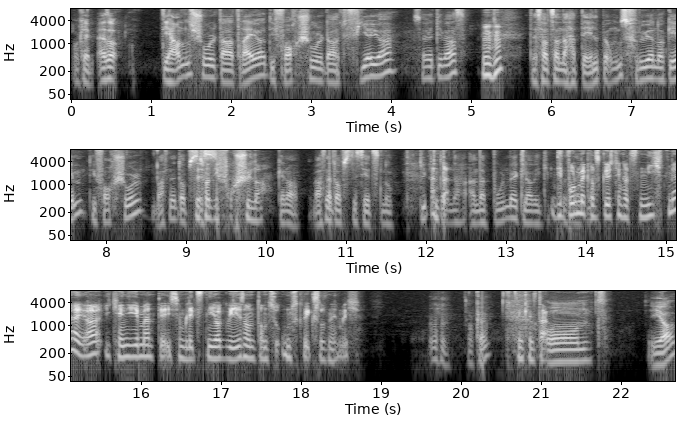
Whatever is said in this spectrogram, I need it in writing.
Okay, also die Handelsschule dauert drei Jahre, die Fachschule dauert vier Jahre, soweit ich weiß. Mhm. Das hat es an der HTL bei uns früher noch gegeben, die Fachschule. Weiß nicht, ob es Das waren die Fachschüler. genau, weiß nicht, ob es das jetzt noch gibt. An der, an der Bulme, glaube ich, gibt Die das Bulme nicht Graz Gösting hat es nicht mehr, ja. Ich kenne jemanden, der ist im letzten Jahr gewesen und dann zu uns gewechselt, nämlich. mehr. Okay. Den kennst du auch. Und ja,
